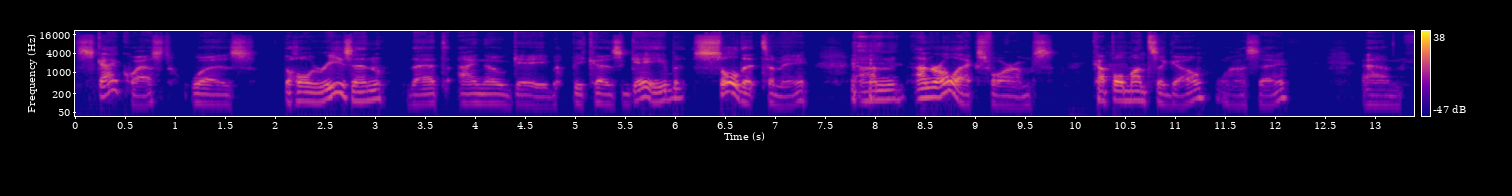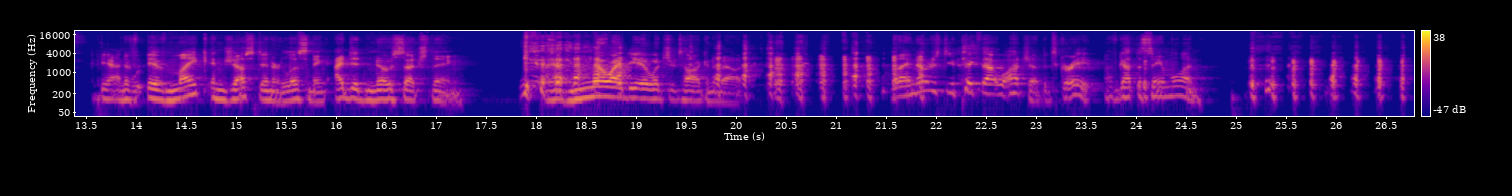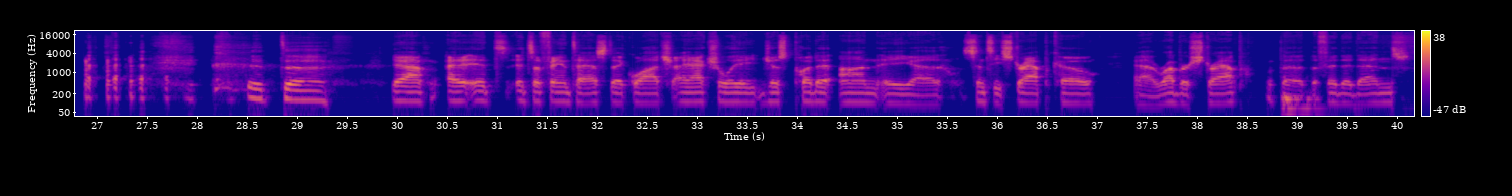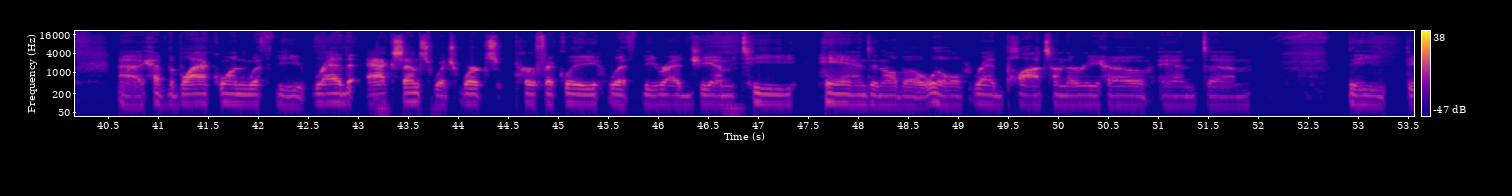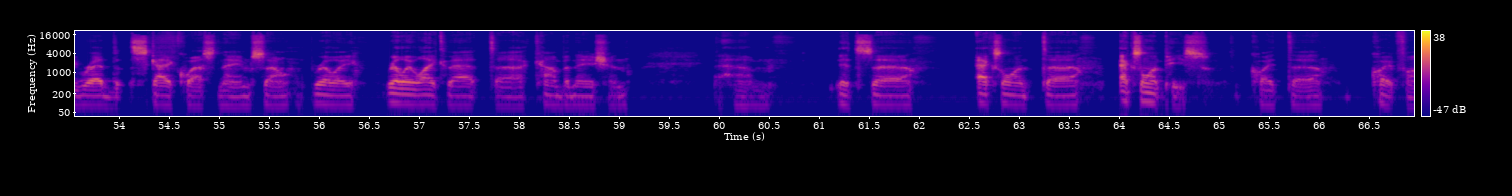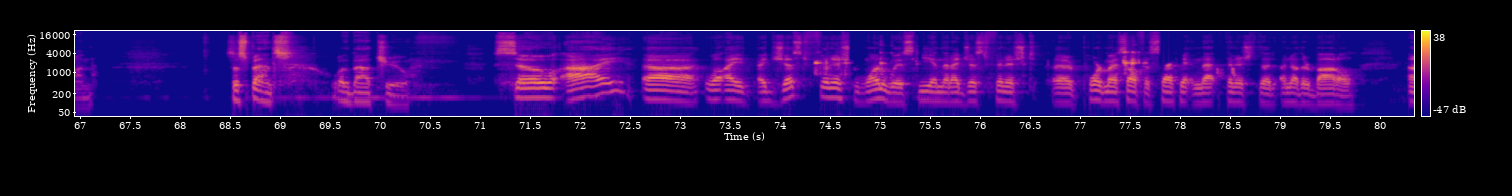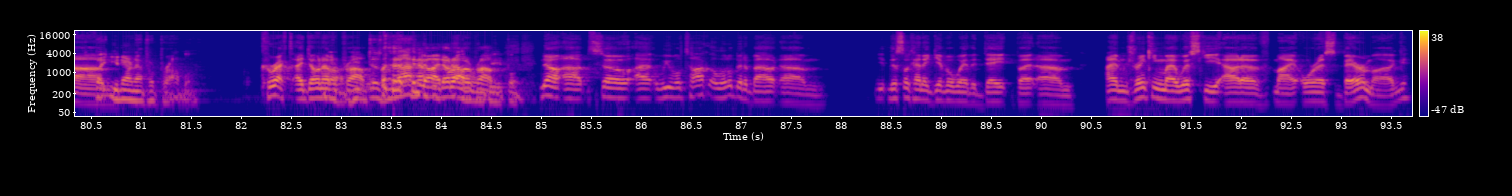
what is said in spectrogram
SkyQuest was the whole reason that I know Gabe because Gabe sold it to me on on Rolex forums. A couple months ago. Want to say, um, yeah. And if if Mike and Justin are listening, I did no such thing. I have no idea what you're talking about. But I noticed you picked that watch up. It's great. I've got the same one. it uh yeah it's it's a fantastic watch. I actually just put it on a uh cincy strap co uh, rubber strap with the the fitted ends. Uh, have the black one with the red accents which works perfectly with the red gmt hand and all the little red plots on the rehaut and um the the red skyquest name. So really really like that uh, combination. Um, it's uh, excellent, uh, excellent piece. Quite, uh, quite fun. Suspense. What about you? So I, uh, well, I I just finished one whiskey, and then I just finished uh, poured myself a second, and that finished the, another bottle. Um, but you don't have a problem. Correct. I don't no, have a problem. no, I don't problem, have a problem. People. No. Uh, so uh, we will talk a little bit about. Um, this will kind of give away the date, but um, I'm drinking my whiskey out of my Oris Bear mug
